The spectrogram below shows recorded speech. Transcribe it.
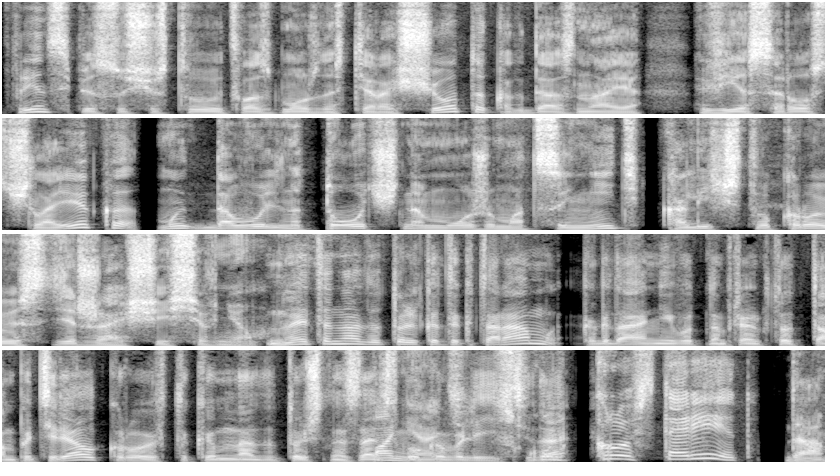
В принципе, существуют возможности расчета, когда, зная вес и рост человека, мы довольно точно можем оценить количество крови, содержащееся в нем. Но это надо только докторам, когда они, вот, например, кто-то там потерял кровь, так им надо точно знать, Понять, сколько влить, сколько- да? Кровь стареет? Да,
